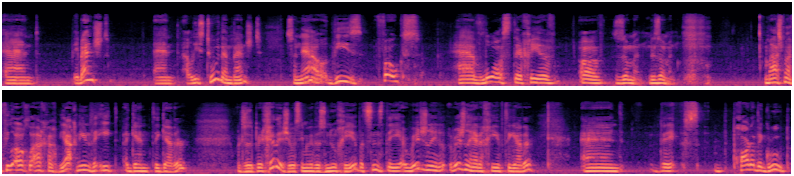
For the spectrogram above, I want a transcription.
and they benched and at least two of them benched. So now these folks have lost their chiyuv of zuman, mizuman. Mashma fil ochla They eat again together, which is a big chiddush. It would seem there's a new chiyuv, but since they originally originally had a chiyuv together, and they part of the group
